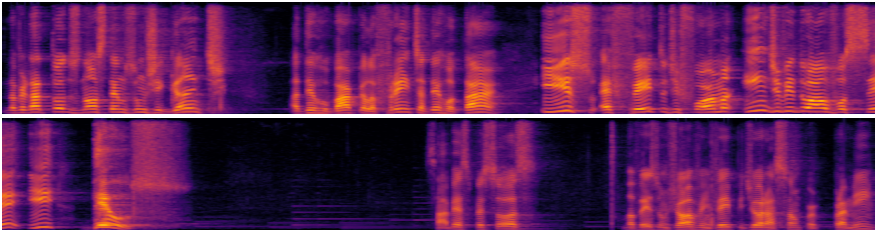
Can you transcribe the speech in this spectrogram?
na verdade, todos nós temos um gigante a derrubar pela frente, a derrotar, e isso é feito de forma individual, você e Deus. Sabe, as pessoas. Uma vez um jovem veio pedir oração para mim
